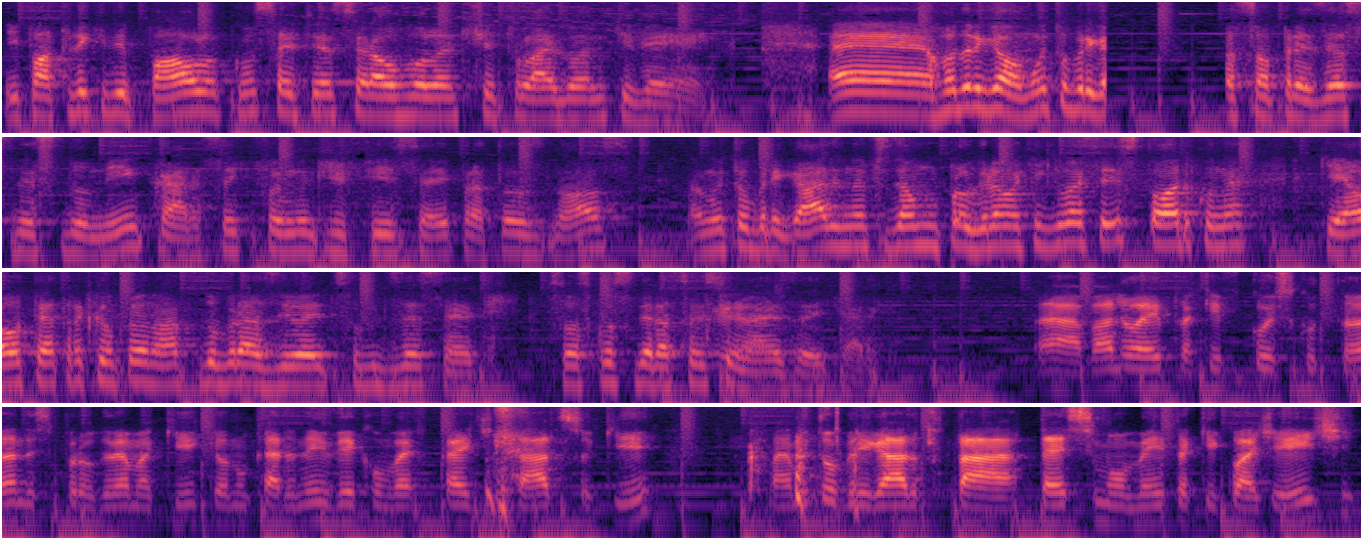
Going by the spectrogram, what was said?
E Patrick de Paulo, com certeza será o volante titular do ano que vem. É, Rodrigão, muito obrigado pela sua presença nesse domingo, cara. Sei que foi muito difícil aí para todos nós. Mas muito obrigado. E nós fizemos um programa aqui que vai ser histórico, né? Que é o tetracampeonato do Brasil aí de Sub-17. Suas considerações finais aí, cara. Ah, valeu aí pra quem ficou escutando esse programa aqui, que eu não quero nem ver como vai ficar editado isso aqui. Mas muito obrigado por estar até esse momento aqui com a gente.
